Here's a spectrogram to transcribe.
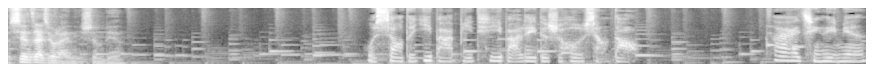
我现在就来你身边。”我笑得一把鼻涕一把泪的时候，想到，在爱情里面。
